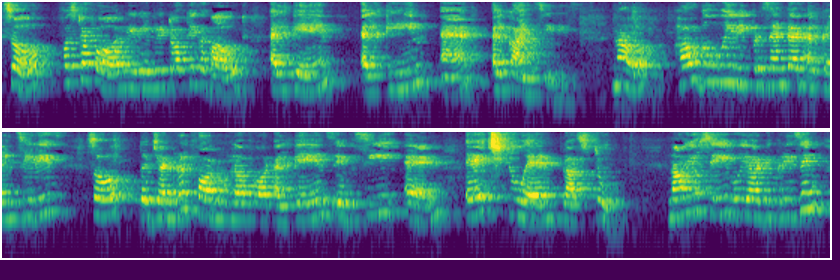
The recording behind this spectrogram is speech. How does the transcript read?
So, first of all we will be talking about alkane, alkene and alkyne series. Now, how do we represent an alkyne series? So, the general formula for alkanes is CnH2n plus 2. Now you see we are decreasing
